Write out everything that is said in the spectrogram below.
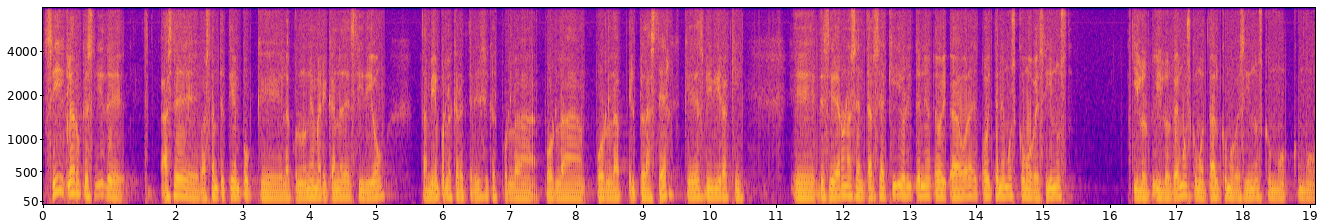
Sí, claro que sí. De, hace bastante tiempo que la colonia americana decidió, también por las características, por, la, por, la, por la, el placer que es vivir aquí. Eh, decidieron asentarse aquí hoy, ahora, hoy tenemos como vecinos y los, vemos como tal, como vecinos, como, como,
